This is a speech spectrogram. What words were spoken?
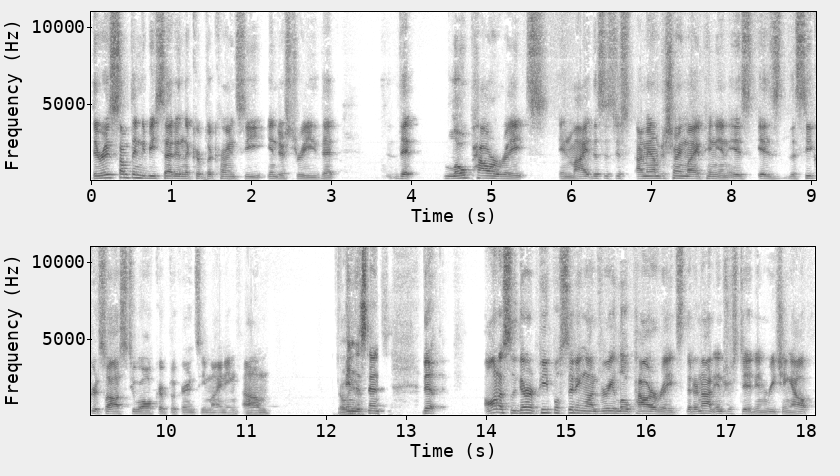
there is something to be said in the cryptocurrency industry that that low power rates in my this is just I mean I'm just sharing my opinion is is the secret sauce to all cryptocurrency mining. Um, Oh, in yeah. the sense that honestly there are people sitting on very low power rates that are not interested in reaching out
